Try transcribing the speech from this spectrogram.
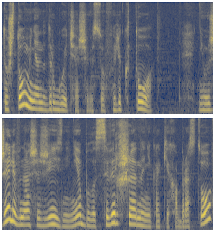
то что у меня на другой чаше весов или кто? Неужели в нашей жизни не было совершенно никаких образцов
